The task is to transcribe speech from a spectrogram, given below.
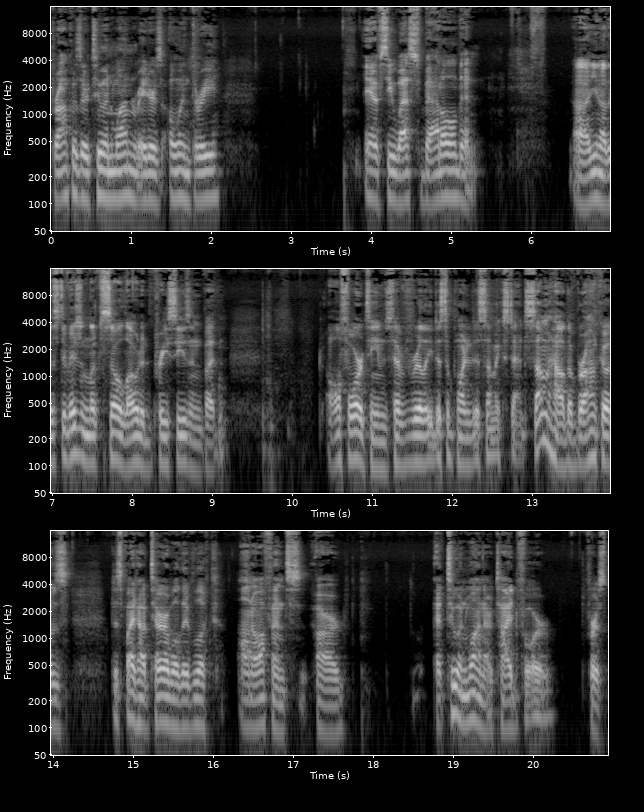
Broncos are two and one. Raiders zero oh and three. AFC West battle that uh, you know this division looks so loaded preseason, but all four teams have really disappointed to some extent. Somehow the Broncos, despite how terrible they've looked on offense, are at two and one are tied for first.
